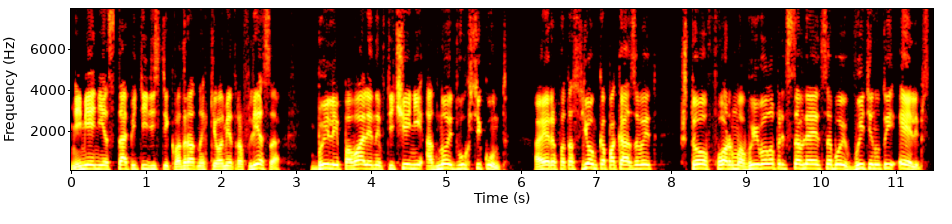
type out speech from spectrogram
Не менее 150 квадратных километров леса были повалены в течение 1-2 секунд. Аэрофотосъемка показывает, что форма вывала представляет собой вытянутый эллипс,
